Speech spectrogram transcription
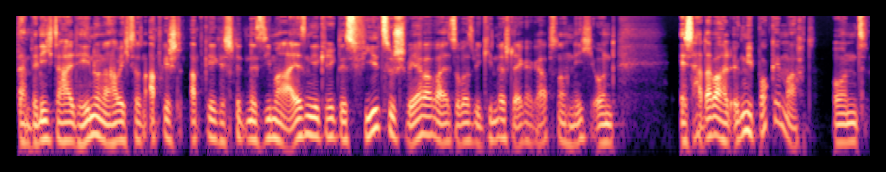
dann bin ich da halt hin und dann habe ich so ein abgesch- abgeschnittenes Siemer Eisen gekriegt, das viel zu schwer war, weil sowas wie Kinderschläger gab es noch nicht und es hat aber halt irgendwie Bock gemacht. Und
